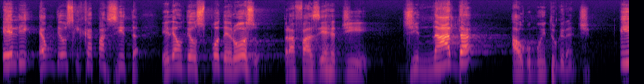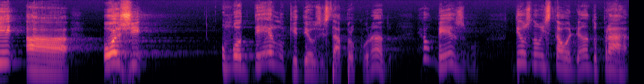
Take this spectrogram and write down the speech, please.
ele é um Deus que capacita, Ele é um Deus poderoso para fazer de, de nada algo muito grande. E ah, hoje, o modelo que Deus está procurando é o mesmo. Deus não está olhando para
